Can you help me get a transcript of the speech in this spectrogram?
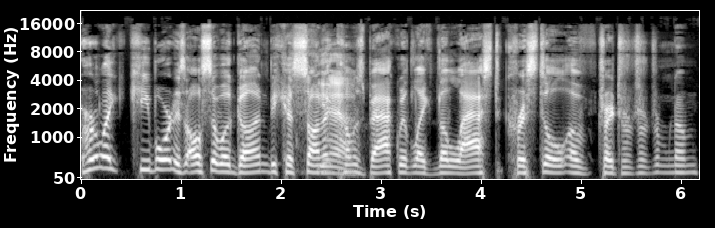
her like keyboard is also a gun because Sonic Yeah. comes back with like the last crystal of tritium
